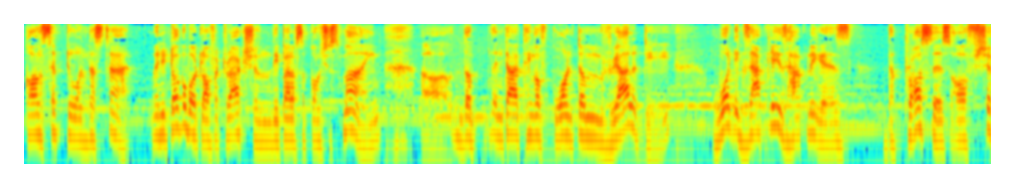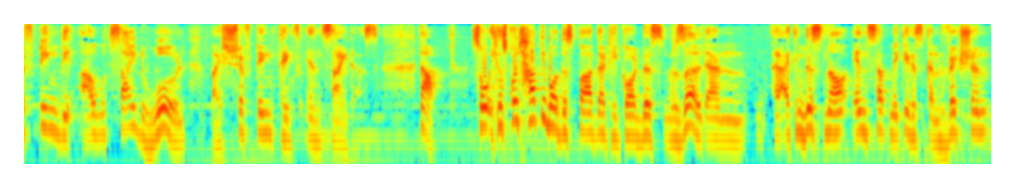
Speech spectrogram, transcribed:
concept to understand. When you talk about law of attraction, the power of subconscious mind, uh, the, the entire thing of quantum reality, what exactly is happening is the process of shifting the outside world by shifting things inside us. Now, so he was quite happy about this part that he got this result, and I think this now ends up making his conviction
